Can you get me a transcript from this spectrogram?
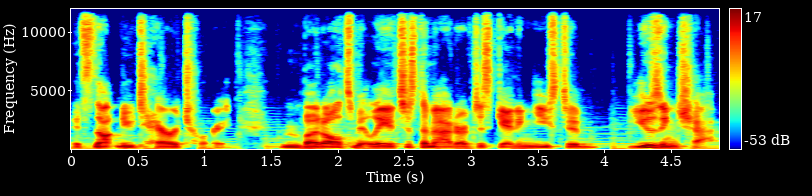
It's not new territory, but ultimately it's just a matter of just getting used to using chat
